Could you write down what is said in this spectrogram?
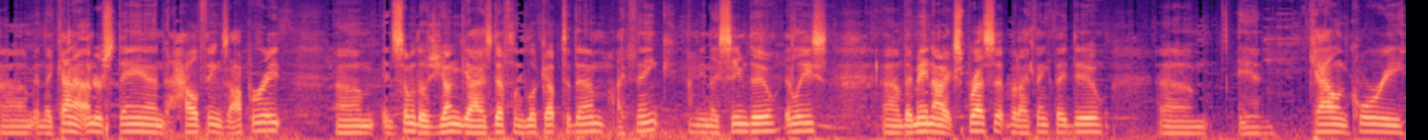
um, and they kind of understand how things operate. Um, and some of those young guys definitely look up to them, I think. I mean, they seem to, at least. Um, they may not express it, but I think they do. Um, and Cal and Corey,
